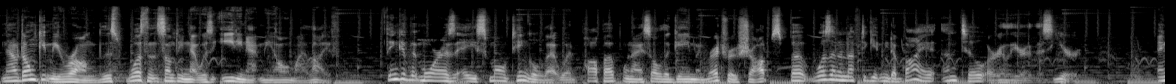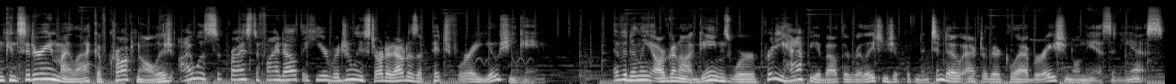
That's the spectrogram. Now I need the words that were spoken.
Now don't get me wrong, this wasn't something that was eating at me all my life. Think of it more as a small tingle that would pop up when I saw the game in retro shops, but wasn't enough to get me to buy it until earlier this year. And considering my lack of Croc knowledge, I was surprised to find out that he originally started out as a pitch for a Yoshi game. Evidently, Argonaut Games were pretty happy about their relationship with Nintendo after their collaboration on the SNES.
